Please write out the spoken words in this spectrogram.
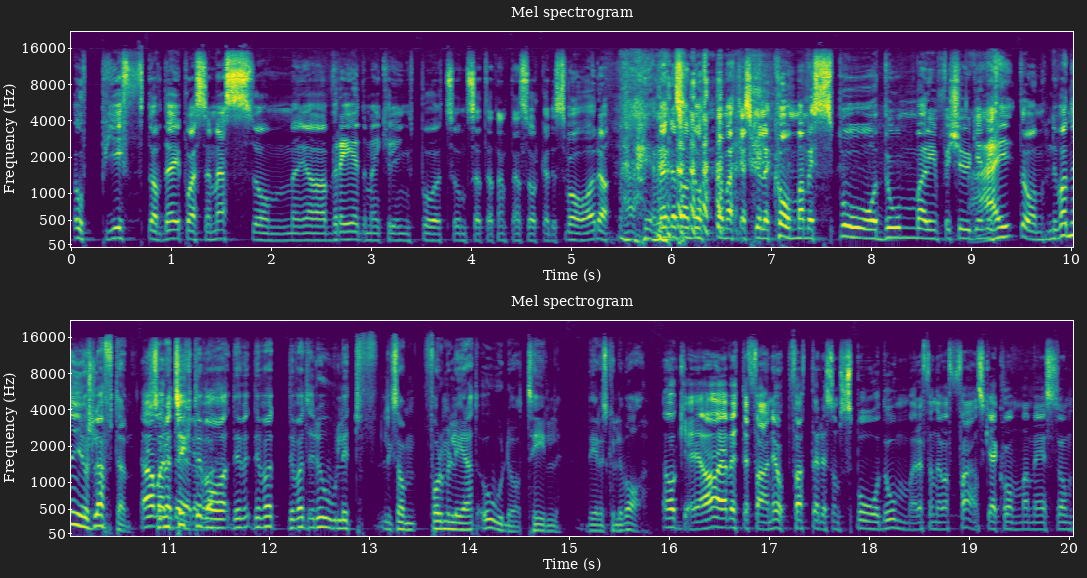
uppgift av dig på sms som jag vred mig kring på ett sånt sätt att jag inte ens orkade svara. jag Men det var något om att jag skulle komma med spådomar inför 2019. Nej, det var nyårslöften. Ja, som var det jag det tyckte det var? var, det, det, var, det var ett roligt liksom, formulerat ord då till det det skulle vara. Okej, ja jag vet inte fan, jag uppfattade det som spådomare, för vad fan ska jag komma med som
